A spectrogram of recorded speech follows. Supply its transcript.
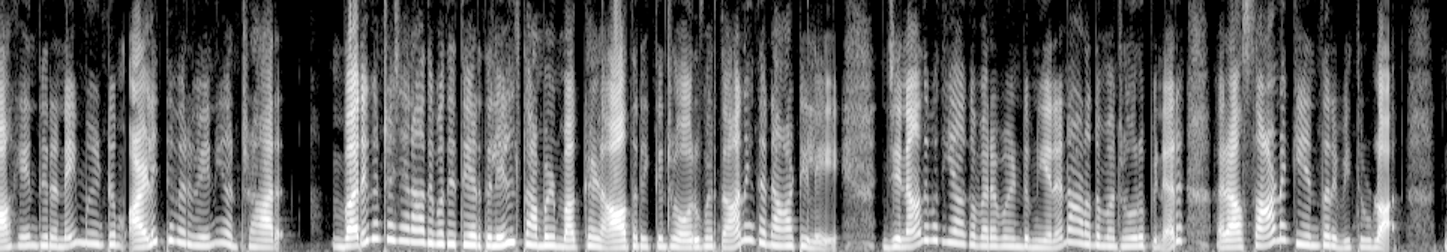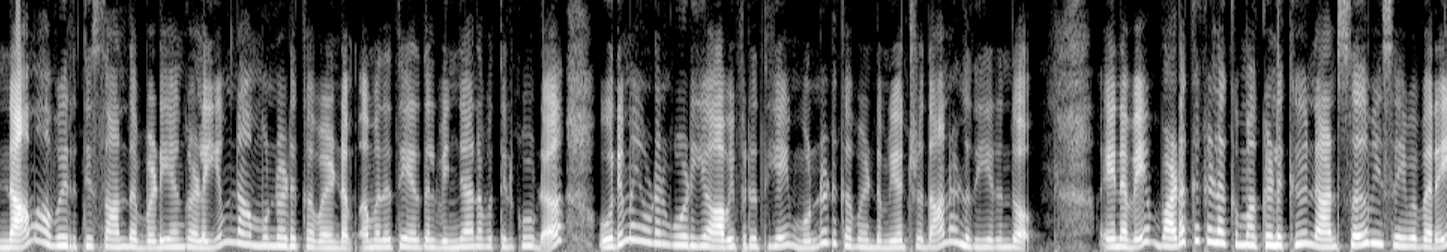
மகேந்திரனை மீண்டும் அழைத்து வருவேன் என்றார். வருகின்ற ஜனாதிபதி தேர்தலில் தமிழ் மக்கள் ஆதரிக்கின்ற ஒருவர்தான் இந்த நாட்டிலே ஜனாதிபதியாக வர வேண்டும் என நாடாளுமன்ற உறுப்பினர் ரசானகியன் தெரிவித்துள்ளார். நாம் அபிவிருத்தி சார்ந்த விடயங்களையும் நாம் முன்னெடுக்க வேண்டும். எமது தேர்தல் விஞ்ஞானத்தில் கூட உரிமையுடன் கூடிய அபிவிருத்தியை முன்னெடுக்க வேண்டும் என்றுதான் எழுதியிருந்தோம். எனவே வடக்கு கிழக்கு மக்களுக்கு நான் சேவை செய்பவரை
